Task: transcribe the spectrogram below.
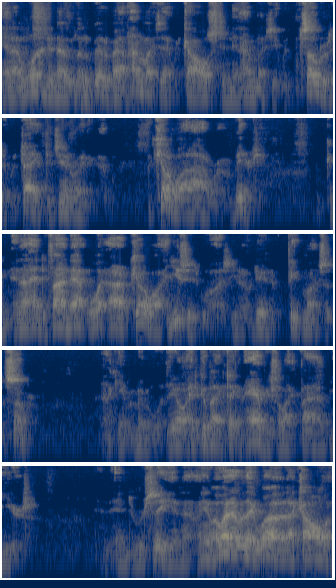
And I wanted to know a little bit about how much that would cost, and then how much it would solars it would take to generate a kilowatt hour of energy and I had to find out what our kilowatt usage was, you know, during the peak months of the summer. I can't remember what they are. I had to go back and take an average for like five years, and, and to see. And uh, anyway, whatever they was, I called. Uh,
